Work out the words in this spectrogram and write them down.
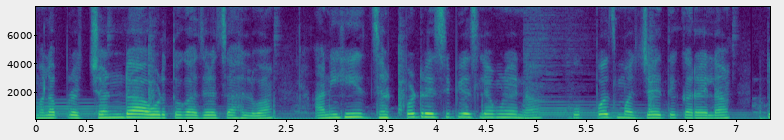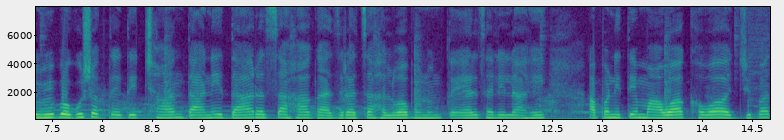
मला प्रचंड आवडतो गाजराचा हलवा. आणि ही झटपट रेसिपी असल्यामुळे ना खूपच मज्जा येते करायला. तुम्ही बघू शकता इथे छान दाणेदार असा हा गाजराचा हलवा बनून तयार झालेला आहे. आपण इथे मावा खवा अजिबात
